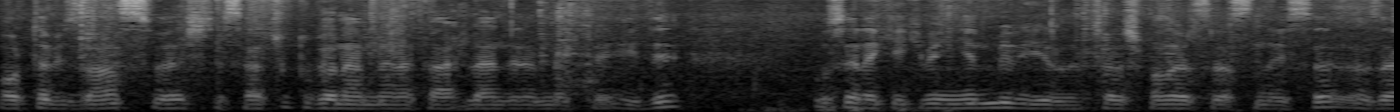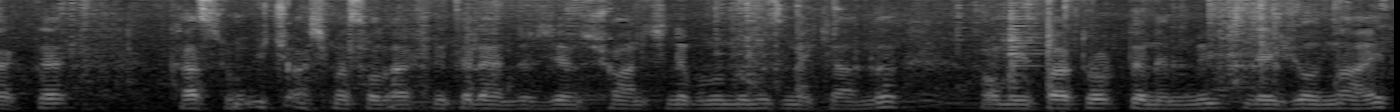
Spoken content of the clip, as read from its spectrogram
Orta Bizans ve işte Selçuklu dönemlerine tarihlendirilmekteydi. Bu seneki 2021 yılı çalışmaları sırasında ise özellikle Castrum 3 aşması olarak nitelendireceğimiz şu an içinde bulunduğumuz mekanda Roma İmparatorluk döneminin lejyonuna ait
